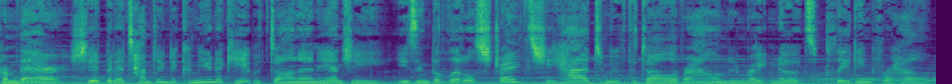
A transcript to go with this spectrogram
From there, she had been attempting to communicate with Donna and Angie, using the little strength she had to move the doll around and write notes pleading for help.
